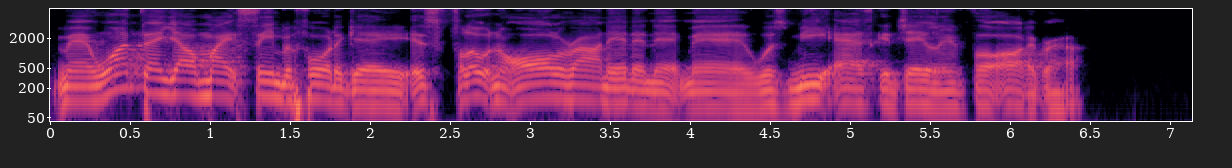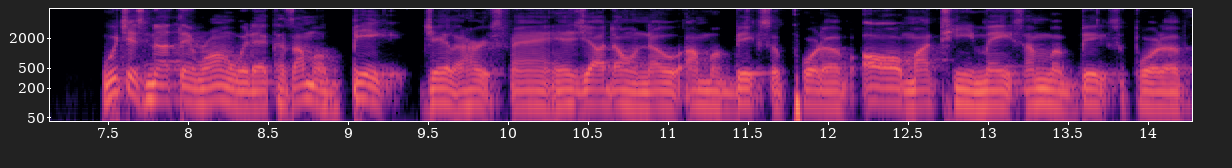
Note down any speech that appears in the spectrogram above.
Man, one thing y'all might seen before the game, it's floating all around the internet, man, was me asking Jalen for autograph. Which is nothing wrong with that because I'm a big Jalen Hurts fan. As y'all don't know, I'm a big supporter of all my teammates. I'm a big supporter of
